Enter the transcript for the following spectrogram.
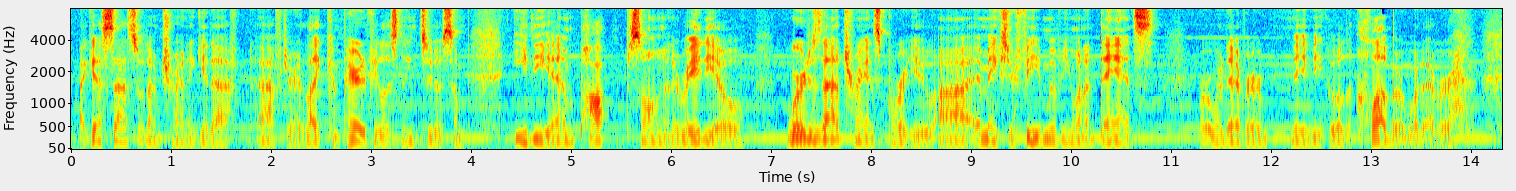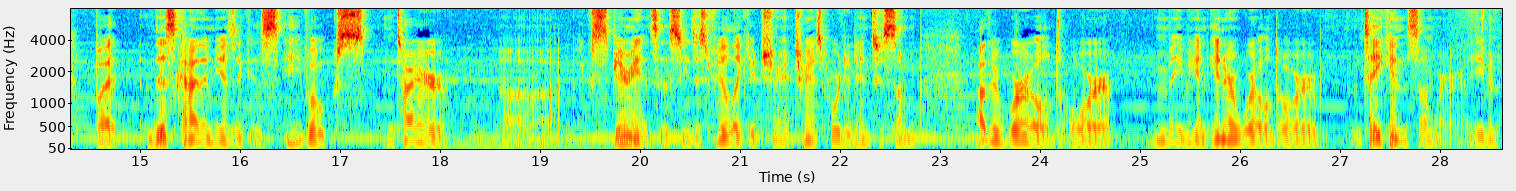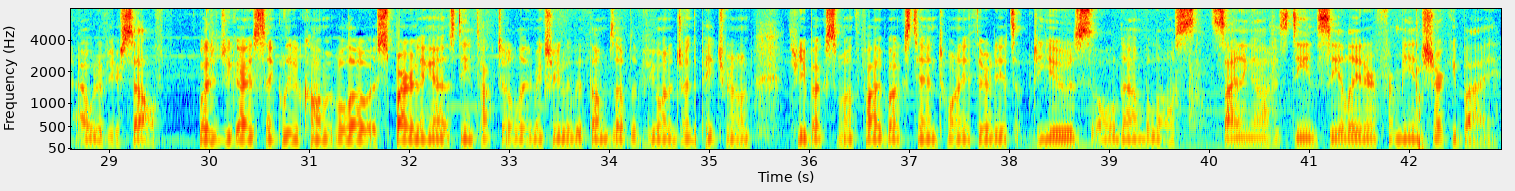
I guess that's what I'm trying to get after. Like compared if you're listening to some EDM pop song on the radio, where does that transport you? Uh, it makes your feet move. You want to dance or whatever. Maybe go to the club or whatever. But this kind of music is evokes entire uh, experiences. You just feel like you're tra- transported into some other world, or maybe an inner world, or taken somewhere, even out of yourself. What did you guys think? Leave a comment below. Spiraling out. It's Dean. Talk to you later. Make sure you leave a thumbs up if you want to join the Patreon. Three bucks a month, five bucks, ten, twenty, thirty. It's up to you. It's all down below. Signing off. It's Dean. See you later. From me and Sharky. Bye.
